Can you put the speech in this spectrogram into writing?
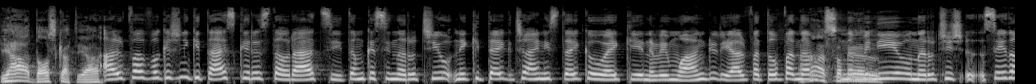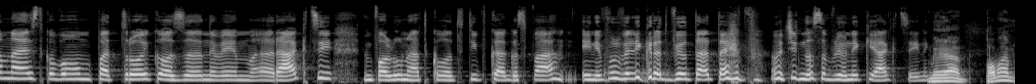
Ja, doskrat, ja. ali pa v kakšni kitajski restauraciji, tam, ki si naročil neki take Chinese takeaway, ki je ne vem v Angliji, ali pa to pa na, Aha, na meniju naročiš 17, ko bom pa trojko z ne vem reakcij in pa luna tako od tipka gospa in je ful velikrat bil ta tep, očitno so bili v neki akciji. Neki... Ne, ja, pa imam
